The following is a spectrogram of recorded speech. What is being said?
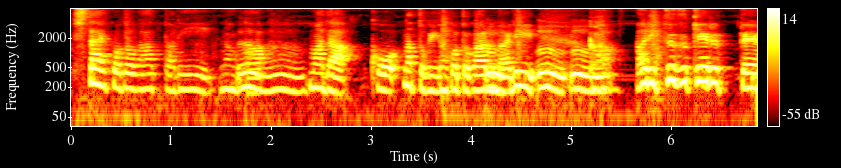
したいことがあったりなんかまだこう納得いかんことがあるなりがあり続けるって、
